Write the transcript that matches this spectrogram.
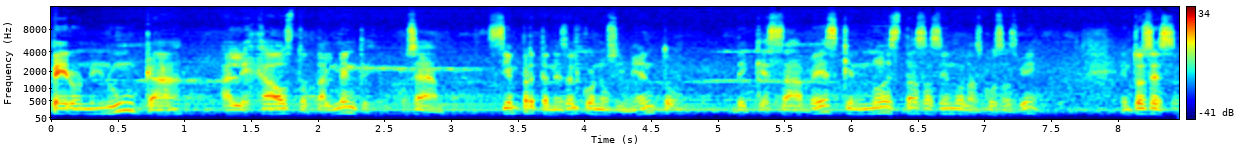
pero nunca alejados totalmente. O sea, siempre tenés el conocimiento de que sabes que no estás haciendo las cosas bien. Entonces,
